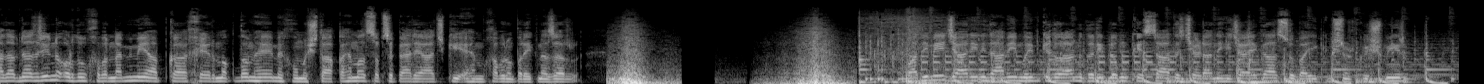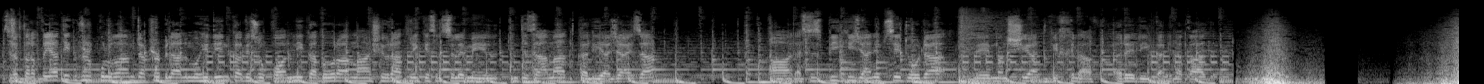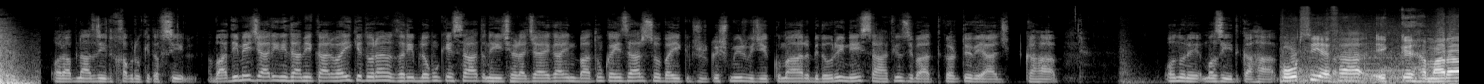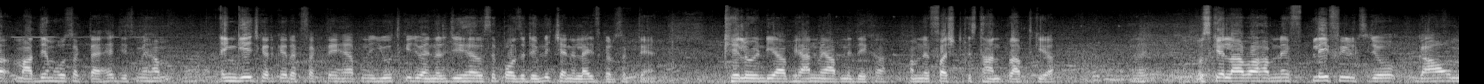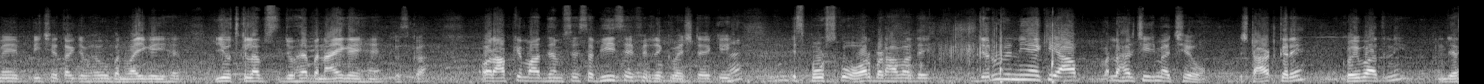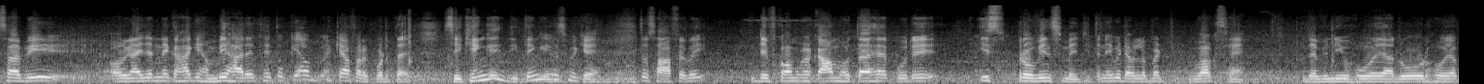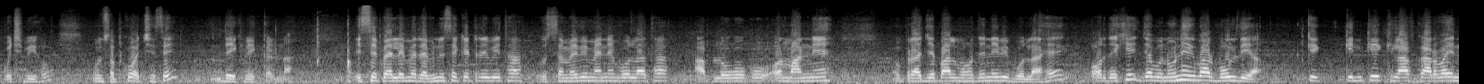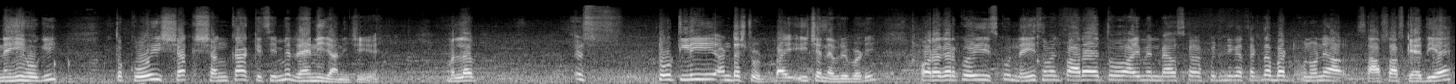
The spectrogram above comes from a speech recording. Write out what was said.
آداب ناظرین، اردو خبر نامے میں آپ کا خیر مقدم ہے۔ میں خوں مشتاق احمد۔ سب سے پہلے آج کی اہم خبروں پر ایک نظر۔ وادی میں جاری ندامی مہم کے دوران غریب لوگوں کے ساتھ چھیڑا نہیں جائے گا۔ صوبائی کمشنر کشمیر۔ ضلع ترقیاتی کمشنر کلگام ڈاکٹر بلال محی الدین کا بسو کالونی کا دورہ۔ مہاشیوراتری کے سلسلے میں انتظامات کا لیا جائزہ۔ اور ایس ایس بی کی جانب سے ڈوڈا میں منشیات کے خلاف ریلی کا انعقاد۔ اور اب ناظرین خبروں کی تفصیل۔ وادی میں جاری ندامی کاروائی کے دوران غریب لوگوں کے ساتھ نہیں چھڑا جائے گا۔ ان باتوں کا اظہار صوبائی کمشنر کشمیر وجے کمار بدوری نے صحافیوں سے بات کرتے ہوئے آج کہا۔ انہوں نے مزید کہا۔ اسپورٹس ہی ایسا ایک ہمارا مادھیم ہو سکتا ہے جس میں ہم انگیج کر کے رکھ سکتے ہیں اپنے یوتھ کی جو انرجی ہے اسے پازیٹیولی چینلائز کر سکتے ہیں۔ کھیلو انڈیا ابھیان میں آپ نے دیکھا، ہم نے فرسٹ استھان پراپت کیا۔ اس کے علاوہ ہم نے پلے فیلڈز جو گاؤں میں پیچھے تک جو ہے وہ بنوائی گئی ہے یوتھ کلبز جو ہے بنائے گئے ہیں اس کا۔ اور آپ کے مادھیم سے سبھی سے پھر ریکویسٹ ہے کہ اسپورٹس کو اور بڑھاوا دے۔ ضروری نہیں ہے کہ آپ مطلب ہر چیز میں اچھے ہوں۔ اسٹارٹ کریں، کوئی بات نہیں۔ جیسا بھی آرگنائزر نے کہا کہ ہم بھی ہارے تھے تو کیا کیا فرق پڑتا ہے؟ سیکھیں گے، جیتیں گے، اس میں کیا ہے؟ تو صاف ہے بھائی ڈیف کام کا کام ہوتا ہے پورے اس پروونس میں جتنے بھی ڈیولپمنٹ ورکس ہیں، ریونیو ہو یا روڈ ہو یا کچھ بھی ہو، ان سب کو اچھے سے دیکھ ریکھ کرنا۔ اس سے پہلے میں ریونیو سیکرٹری بھی تھا، اس سمے بھی میں نے بولا تھا، آپ لوگوں کو اور ماننیہ اپ راجیپال مہودے نے بھی بولا ہے۔ اور دیکھیے، جب انہوں نے ایک بار بول دیا کہ کن کے خلاف کاروائی نہیں ہوگی، تو کوئی شک، شنکا کسی میں رہ نہیں جانی چاہیے۔ مطلب it's totally understood by each and everybody اور اگر کوئی اس کو نہیں سمجھ پا رہا ہے تو آئی مین میں اس کا کچھ نہیں کر سکتا بٹ انہوں نے صاف صاف کہہ دیا ہے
